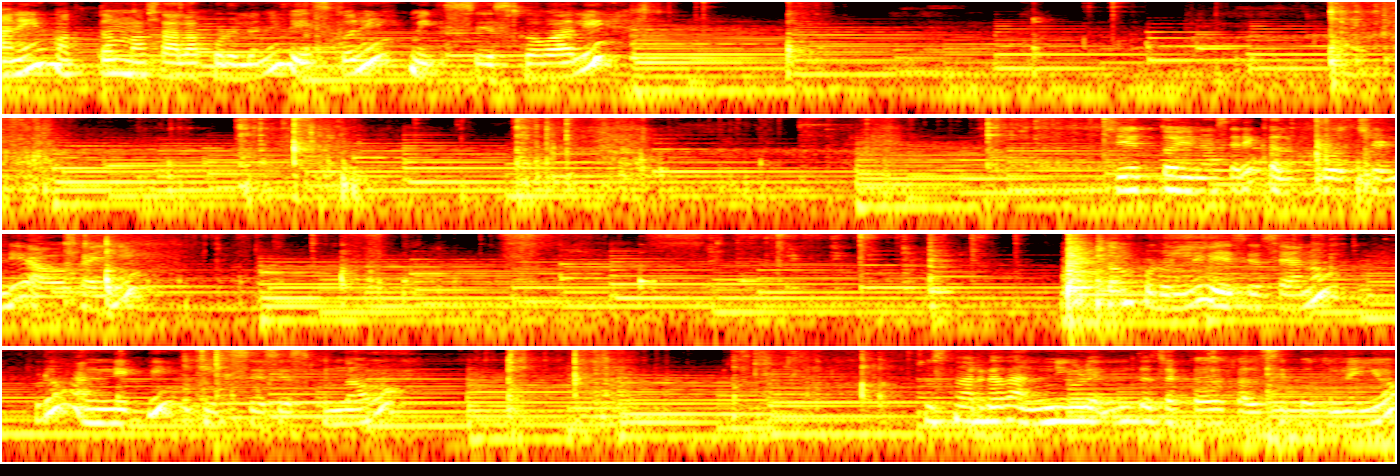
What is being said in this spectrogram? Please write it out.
అని మొత్తం మసాలా పొడులని వేసుకొని మిక్స్ చేసుకోవాలి. చేత్తో అయినా సరే కలుపుకోవచ్చండి ఆవకాయని. మొత్తం పొడుల్ని వేసేసాను. ఇప్పుడు అన్నిటిని మిక్స్ చేసేసుకుందాము. చూస్తున్నారు కదా అన్నీ కూడా ఎంత చక్కగా కలిసిపోతున్నాయో.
